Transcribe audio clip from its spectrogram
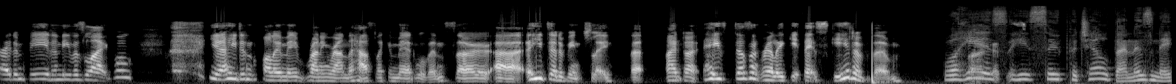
stayed in bed, and he was like, "Well, yeah." He didn't follow me running around the house like a mad woman, so uh, he did eventually. But I don't. He doesn't really get that scared of them. Well, he is he's super chilled then, isn't he?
